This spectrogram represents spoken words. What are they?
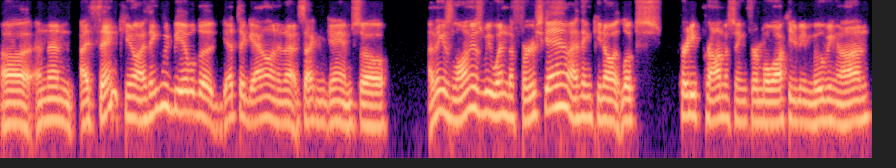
Uh, and then I think, you know, I think we'd be able to get to Gallen in that second game. So I think as long as we win the first game, I think, you know, it looks pretty promising for Milwaukee to be moving on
